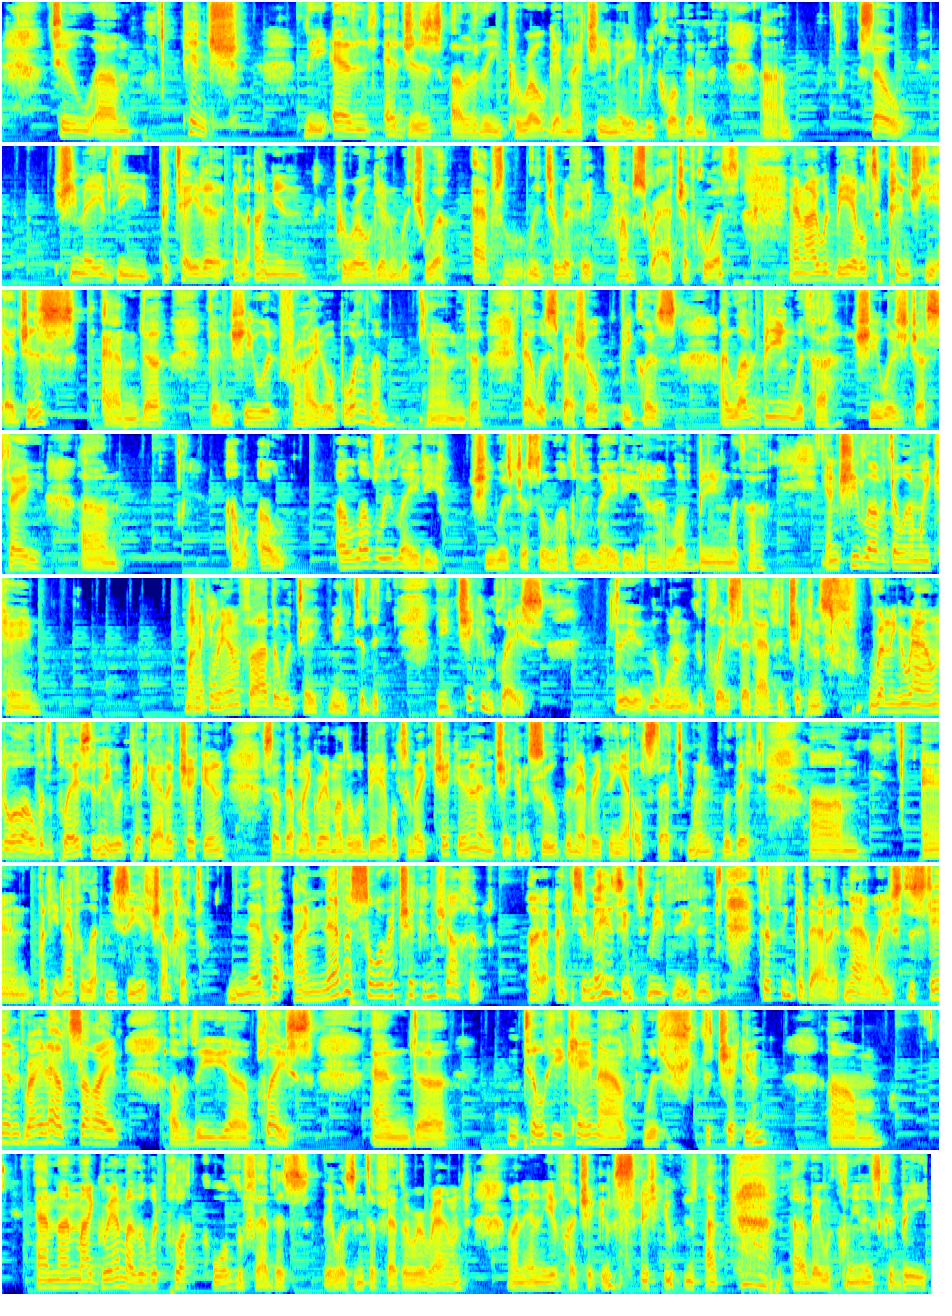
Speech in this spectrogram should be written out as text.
to um, pinch the ed- edges of the pierogan that she made. We called them. Um, so she made the potato and onion pierogan, which were absolutely terrific from scratch, of course. And I would be able to pinch the edges, and uh, then she would fry or boil them. And uh, that was special because I loved being with her. She was just a, um, a, a, a lovely lady. She was just a lovely lady, and I loved being with her. And she loved it when we came. My chicken? grandfather would take me to the the chicken place the the one the place that had the chickens running around all over the place, and he would pick out a chicken so that my grandmother would be able to make chicken and chicken soup and everything else that went with it. Um, and but he never let me see a shochet. Never, I never saw a chicken shochet. it's amazing to me even to think about it now. I used to stand right outside of the uh, place, and uh, until he came out with the chicken, um, and then my grandmother would pluck all the feathers. There wasn't a feather around on any of her chickens, so she was not, uh, they were clean as could be.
